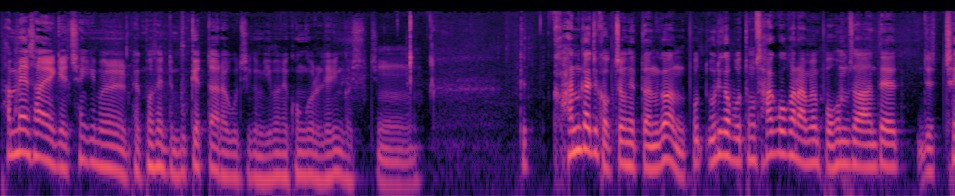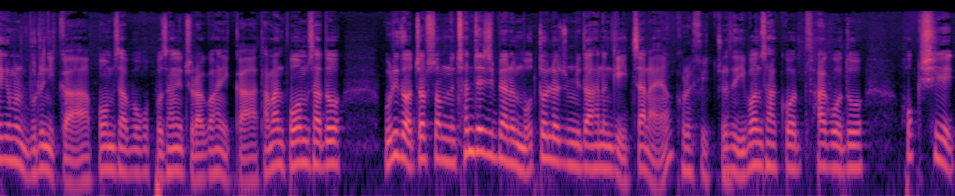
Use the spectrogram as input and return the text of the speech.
판매사에게 책임을 100% 묻겠다라고 지금 이번에 권고를 내린 것이죠. 음. 그한 가지 걱정했던 건 보- 우리가 보통 사고가 나면 보험사한테 이제 책임을 물으니까 보험사 보고 보상해 주라고 하니까 다만 보험사도 우리도 어쩔 수 없는 천재지변은 못 돌려줍니다 하는 게 있잖아요. 그럴 수 있죠. 그래서 이번 사고 사고도 혹시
